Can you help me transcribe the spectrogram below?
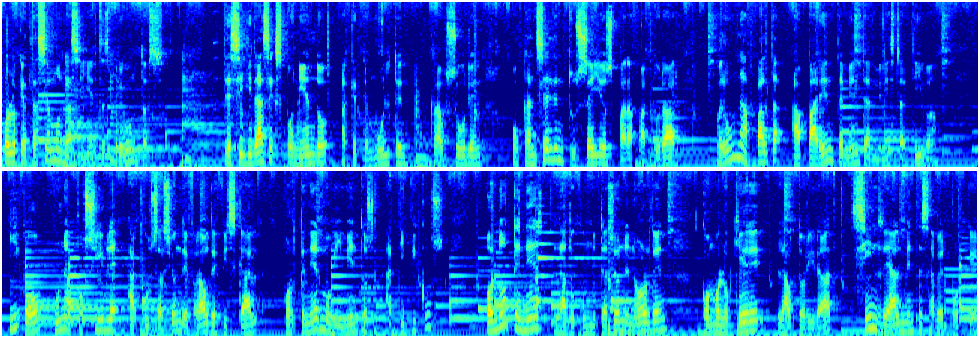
Por lo que te hacemos las siguientes preguntas. ¿Te seguirás exponiendo a que te multen, clausuren o cancelen tus sellos para facturar por una falta aparentemente administrativa y o una posible acusación de fraude fiscal por tener movimientos atípicos o no tener la documentación en orden como lo quiere la autoridad sin realmente saber por qué?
